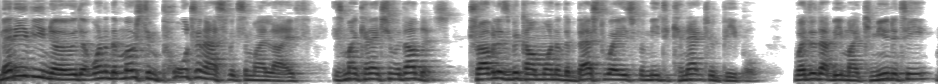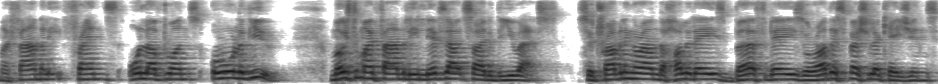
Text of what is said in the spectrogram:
Many of you know that one of the most important aspects of my life is my connection with others. Travel has become one of the best ways for me to connect with people, whether that be my community, my family, friends, or loved ones, or all of you. Most of my family lives outside of the US, so traveling around the holidays, birthdays, or other special occasions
